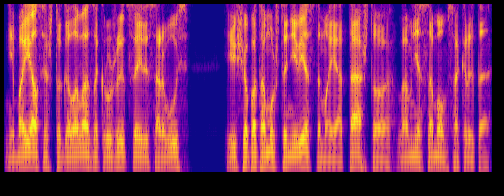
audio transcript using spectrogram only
Не боялся, что голова закружится или сорвусь, еще потому, что невеста моя, та, что во мне самом сокрыта,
